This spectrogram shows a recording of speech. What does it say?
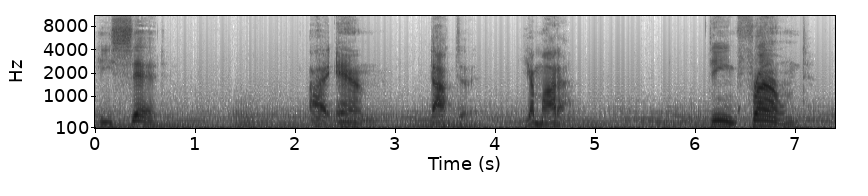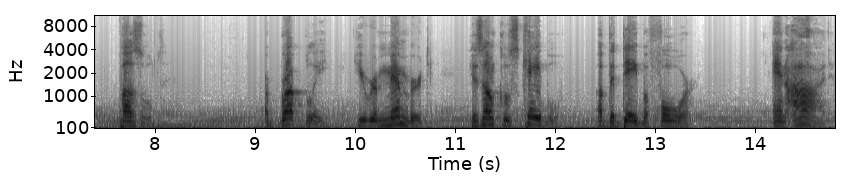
he said, I am Dr. Yamada. Dean frowned, puzzled. Abruptly, he remembered his uncle's cable of the day before. An odd,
